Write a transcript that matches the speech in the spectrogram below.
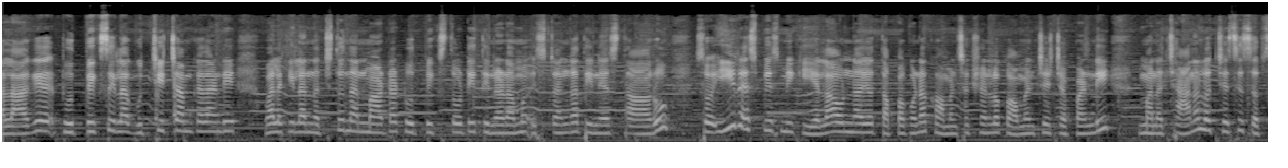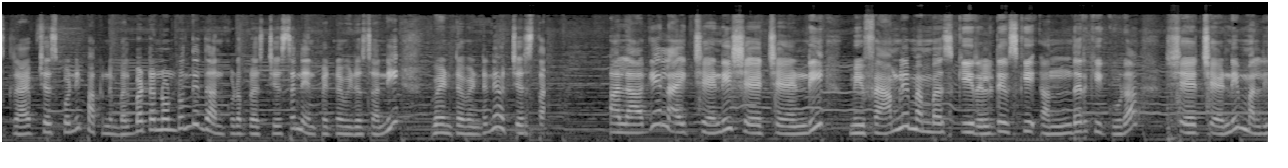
అలాగే టూత్పిక్స్ ఇలా గుచ్చి ఇచ్చాం కదండి. వాళ్ళకి ఇలా నచ్చుతుంది అనమాట టూత్పిక్స్ తోటి తినడము. ఇష్టంగా తినేస్తారు. సో ఈ రెసిపీస్ మీకు ఎలా ఉన్నాయో తప్పకుండా కామెంట్ సెక్షన్లో కామెంట్ చేసి చెప్పండి. మన ఛానల్ వచ్చేసి సబ్స్క్రైబ్ చేసుకోండి. పక్కన బెల్ బటన్ ఉంటుంది. దాన్ని కూడా ప్రెస్ చేస్తే నేను పెట్టిన వీడియోస్ అన్నీ వెంట వెంటనే వచ్చేస్తాను అలాగే లైక్ చేయండి షేర్ చేయండి. మీ ఫ్యామిలీ మెంబర్స్కి రిలేటివ్స్కి అందరికీ కూడా షేర్ చేయండి. మళ్ళీ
